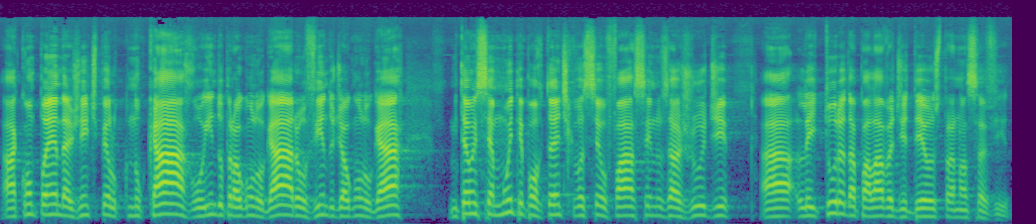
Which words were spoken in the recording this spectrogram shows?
acompanhando a gente pelo, no carro, indo para algum lugar, ouvindo de algum lugar então, isso é muito importante que você o faça e nos ajude a leitura da palavra de Deus para a nossa vida.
